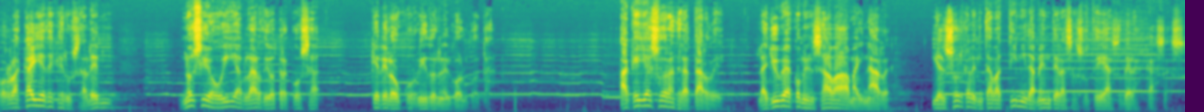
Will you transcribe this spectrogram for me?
Por las calles de Jerusalén no se oía hablar de otra cosa que de lo ocurrido en el Gólgota. Aquellas horas de la tarde, la lluvia comenzaba a amainar y el sol calentaba tímidamente las azoteas de las casas.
